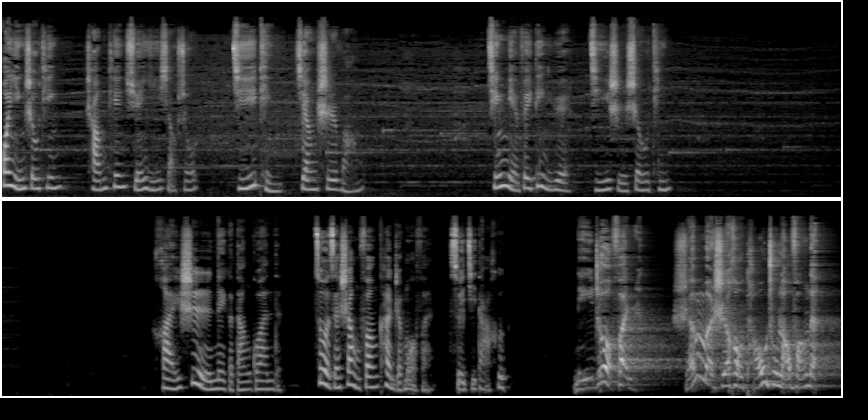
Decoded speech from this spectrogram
欢迎收听长篇悬疑小说《极品僵尸王》，请免费订阅，及时收听。还是那个当官的，坐在上方看着莫凡，随即大喝：“你这犯人，什么时候逃出牢房的？”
